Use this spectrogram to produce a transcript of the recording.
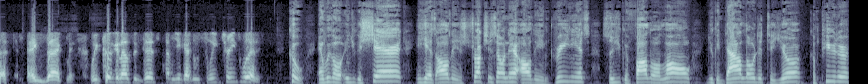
exactly. We cooking up some good stuff. You got do sweet treats with it. Cool. And we're going to, you can share it. He has all the instructions on there, all the ingredients, so you can follow along. You can download it to your computer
